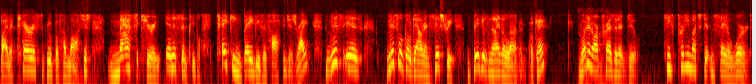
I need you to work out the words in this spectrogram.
by the terrorist group of Hamas, just massacring innocent people, taking babies as hostages, right? This is this will go down in history big as 9/11, okay? What did our president do? He pretty much didn't say a word.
